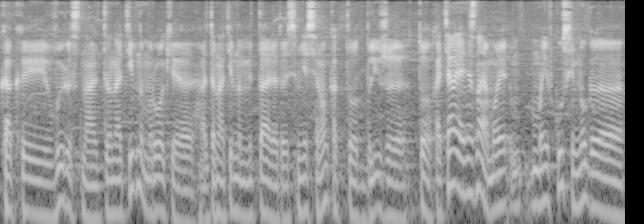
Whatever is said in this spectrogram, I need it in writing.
как и вырос на альтернативном роке, альтернативном металле, то есть мне все равно как-то вот ближе то. Хотя, я не знаю, мой, мои вкусы немного,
